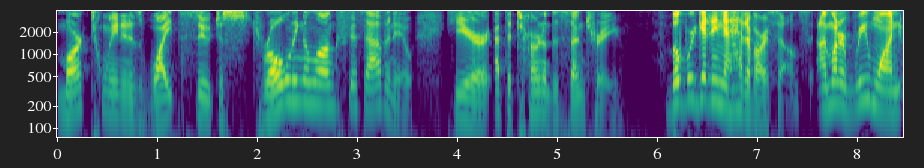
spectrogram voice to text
Mark Twain in his white suit just strolling along Fifth Avenue here at the turn of the century. But we're getting ahead of ourselves. I want to rewind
